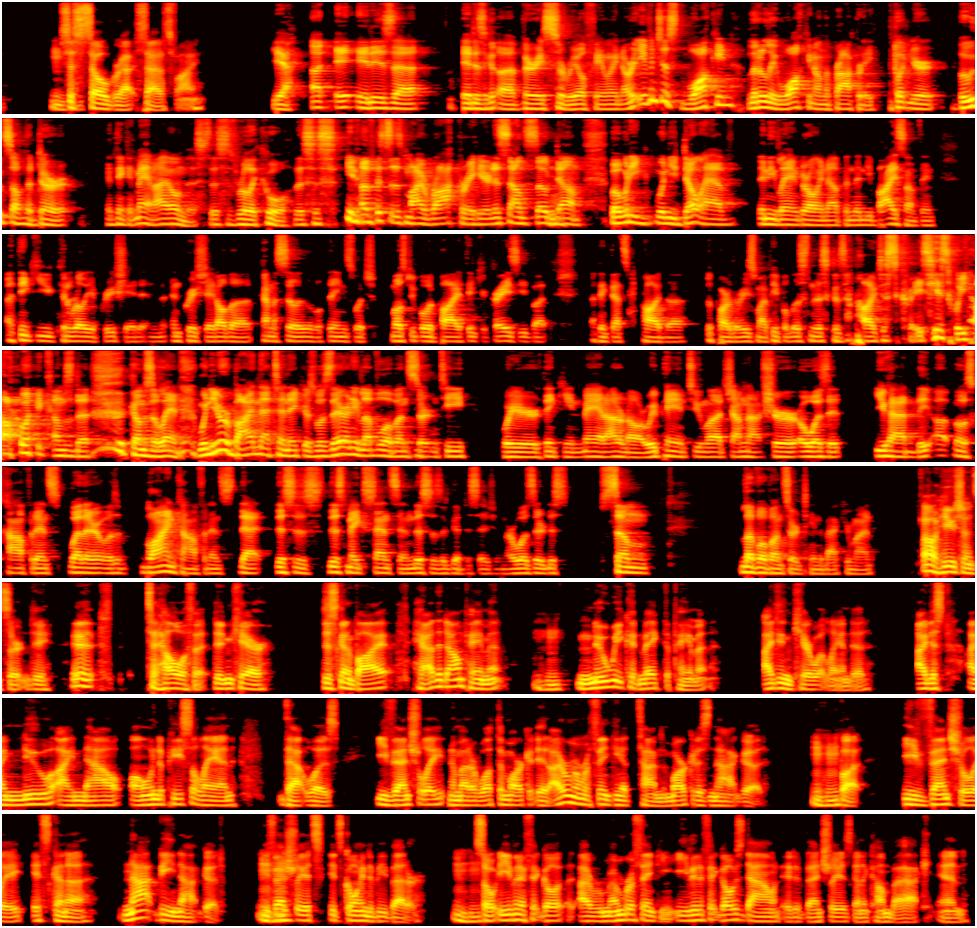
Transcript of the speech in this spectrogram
It's Mhm. just so grat- satisfying. Yeah, uh, it, it is a it is a very surreal feeling, or even just walking, literally walking on the property, putting your boots on the dirt, and thinking, "Man, I own this. This is really cool. This is you know this is my rock right here." And it sounds so Mhm. dumb, but when you when you don't have any land growing up, and then you buy something, I think you can really appreciate it and, and appreciate all the kind of silly little things, which most people would probably think you're crazy, but I think that's probably the the part of the reason why people listen to this because they're probably just crazy as we are when it comes to comes to land. When you were buying that 10 acres, was there any level of uncertainty where you're thinking, man, I don't know, are we paying too much? I'm not sure. Or was it you had the utmost confidence, whether it was blind confidence that this is this makes sense and this is a good decision? Or was there just some level of uncertainty in the back of your mind? Oh, huge uncertainty. It, to hell with it. Didn't care. Just going to buy it. Had the down payment. Mhm. Knew we could make the payment. I didn't care what land did. I just I knew I now owned a piece of land that was eventually, no matter what the market did. I remember thinking at the time the market is not good, Mhm. but eventually it's gonna not be not good. Mhm. Eventually it's it's going to be better. Mhm. So even if it go, I remember thinking, even if it goes down, it eventually is going to come back, and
